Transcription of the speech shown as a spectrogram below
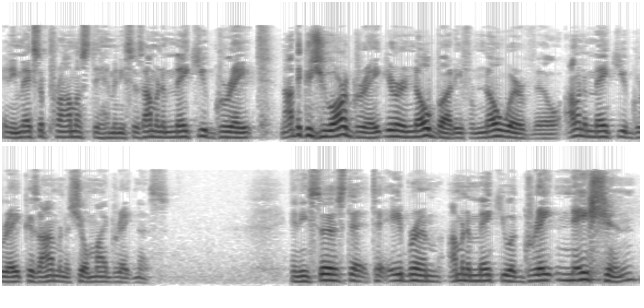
And he makes a promise to him and he says, I'm going to make you great. Not because you are great, you're a nobody from Nowhereville. I'm going to make you great because I'm going to show my greatness and he says to, to Abram, I'm going to make you a great nation.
